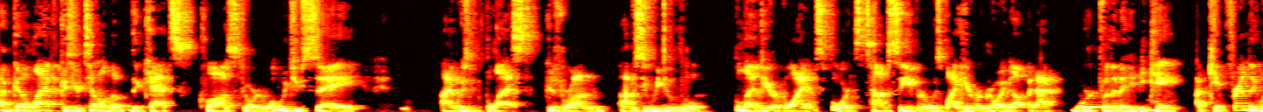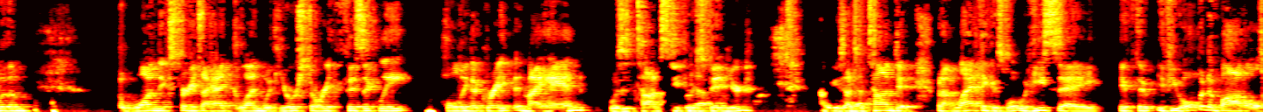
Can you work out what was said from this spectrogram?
am to laugh because you're telling the, the cat's claw story. What would you say? I was blessed because we're on, obviously we do a little blend here of wine and sports. Tom Seaver was my hero growing up and I worked with him and he became, I became friendly with him the one experience I had, Glenn, with your story physically holding a grape in my hand was in Tom Seaver's yep. vineyard because that's yep. what Tom did. But I'm laughing because what would he say if the, if you opened a bottle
